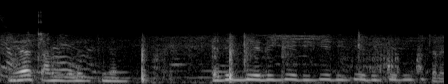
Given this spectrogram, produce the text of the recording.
মানে আচ্ছা আমি বলে দিচ্ছি এদিক দিয়ে এদিক দিয়ে এদিক দিয়ে এদিক দিয়ে এদিক দিয়ে এদিক দিয়ে চলে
